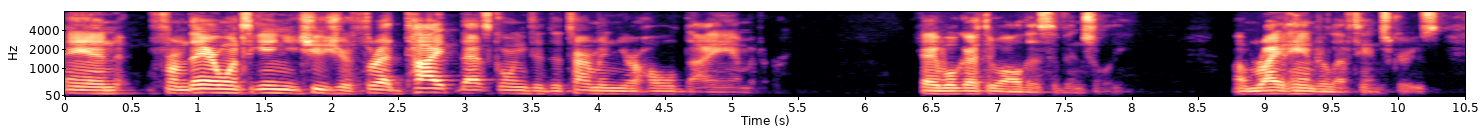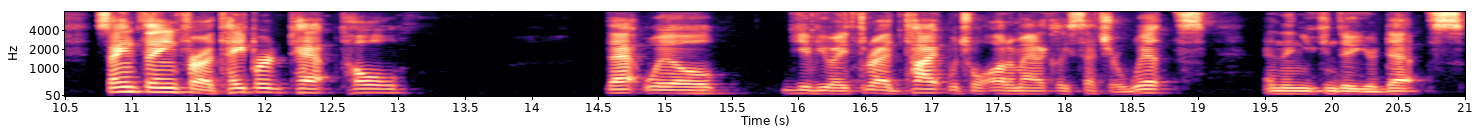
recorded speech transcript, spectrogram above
And from there, once again, you choose your thread type. That's going to determine your hole diameter. Okay, we'll go through all this eventually. Um, right hand or left hand screws. Same thing for a tapered tapped hole. That will give you a thread type, which will automatically set your widths and then you can do your depths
